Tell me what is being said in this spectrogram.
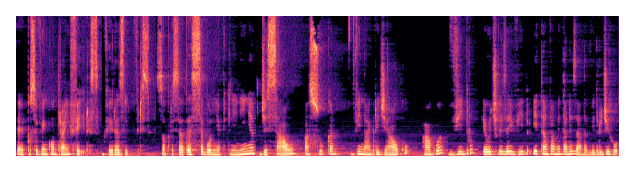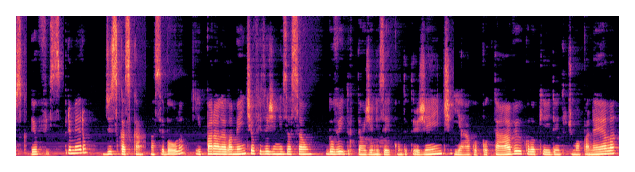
é possível encontrar em feiras, em feiras livres. Vocês vão precisar dessa cebolinha pequenininha, de sal, açúcar, vinagre de álcool água, vidro, eu utilizei vidro e tampa metalizada, vidro de rosca. Eu fiz. Primeiro, descascar a cebola e paralelamente eu fiz a higienização do vidro. Então, higienizei com detergente e água potável e coloquei dentro de uma panela.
